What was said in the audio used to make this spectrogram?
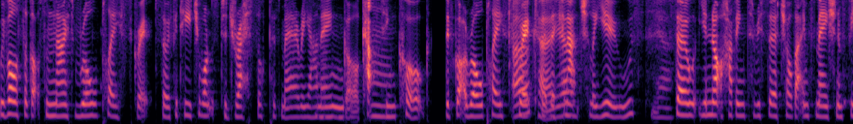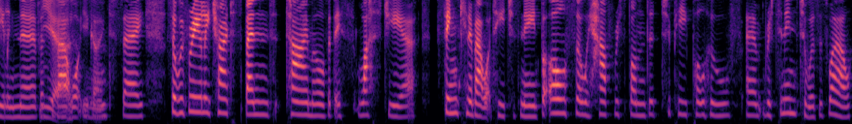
We've also got some nice role play scripts. So if a teacher wants to dress up as Mary Or Captain Cook, they've got a role play script that Mm. Okay, they can actually use. Yeah. So you're not having to research all that information and feeling nervous Yeah, about what you're yeah. going to say. So we've really tried to spend time over this last year thinking about what teachers need, but also we have responded to people who've um, written into us as well,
